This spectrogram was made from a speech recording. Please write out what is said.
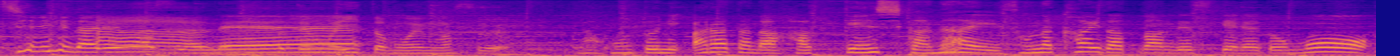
ちになりますよね。とてもいいと思います。いや本当に新たな発見しかないそんな回だったんですけれども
